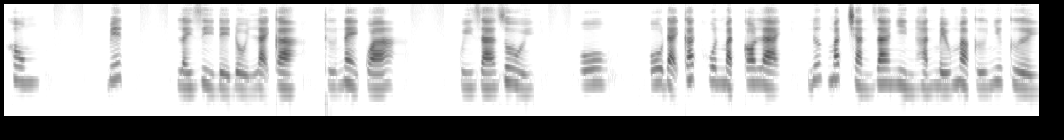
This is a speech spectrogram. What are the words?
không, biết, lấy gì để đổi lại cả, thứ này quá, quý giá rồi. Ô, ô đại cát khuôn mặt co lại, nước mắt tràn ra nhìn hắn mếu mà cứ như cười.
